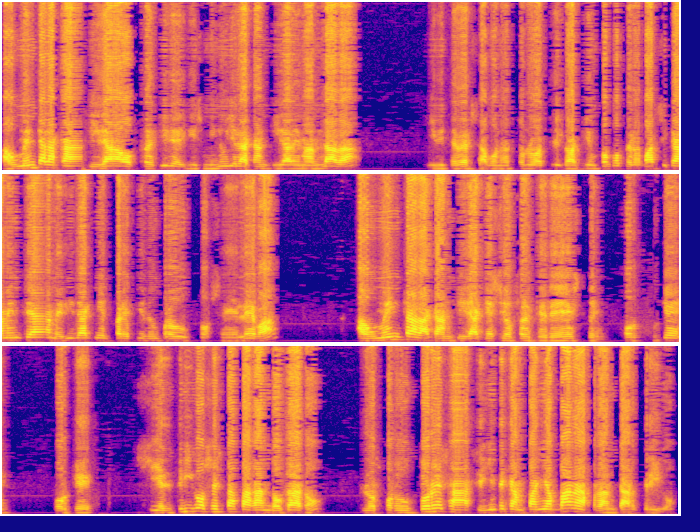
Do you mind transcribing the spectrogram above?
aumenta la cantidad ofrecida y disminuye la cantidad demandada, y viceversa. Bueno, esto lo he explicado aquí un poco, pero básicamente a medida que el precio de un producto se eleva, aumenta la cantidad que se ofrece de este. ¿Por qué? Porque si el trigo se está pagando caro, los productores a la siguiente campaña van a plantar trigo.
